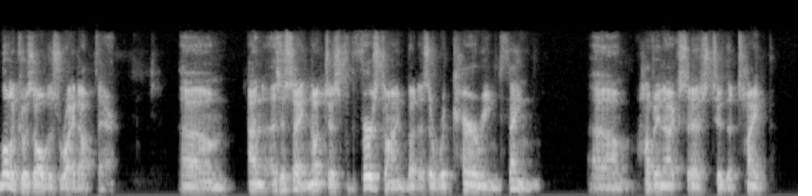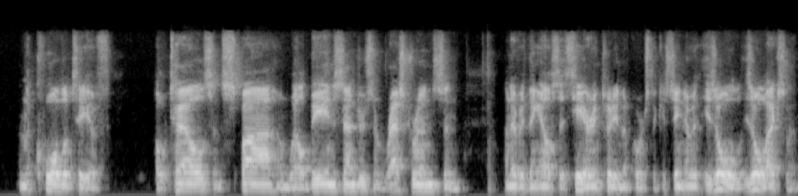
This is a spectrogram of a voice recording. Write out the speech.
Monaco is always right up there. Um, and as I say, not just for the first time, but as a recurring thing um, having access to the type and the quality of hotels and spa and well-being centers and restaurants and and everything else that's here, including of course the casino, is all is all excellent.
